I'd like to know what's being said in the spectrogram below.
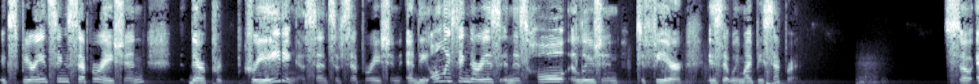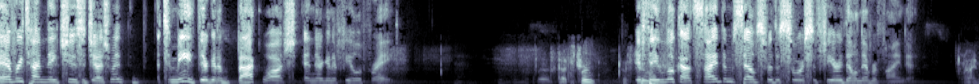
experiencing separation. They're pr- creating a sense of separation. And the only thing there is in this whole illusion to fear is that we might be separate. Mm-hmm. So every time they choose a judgment, to me, they're going to backwash and they're going to feel afraid. That's true. That's if they look outside themselves for the source of fear, they'll never find it. Right.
